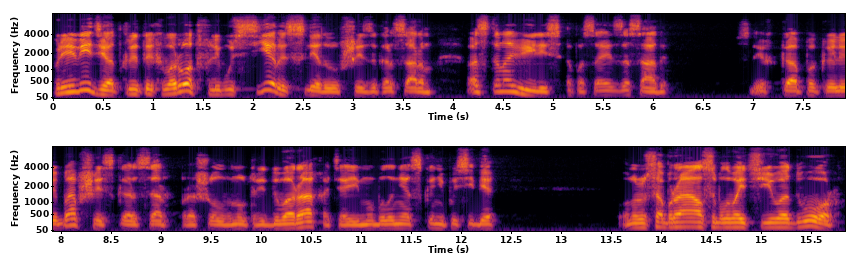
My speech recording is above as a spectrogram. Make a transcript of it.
При виде открытых ворот флебусьеры, следовавшие за корсаром, остановились, опасаясь засады. Слегка поколебавшись, корсар прошел внутрь двора, хотя ему было несколько не по себе. Он уже собрался был войти во двор,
